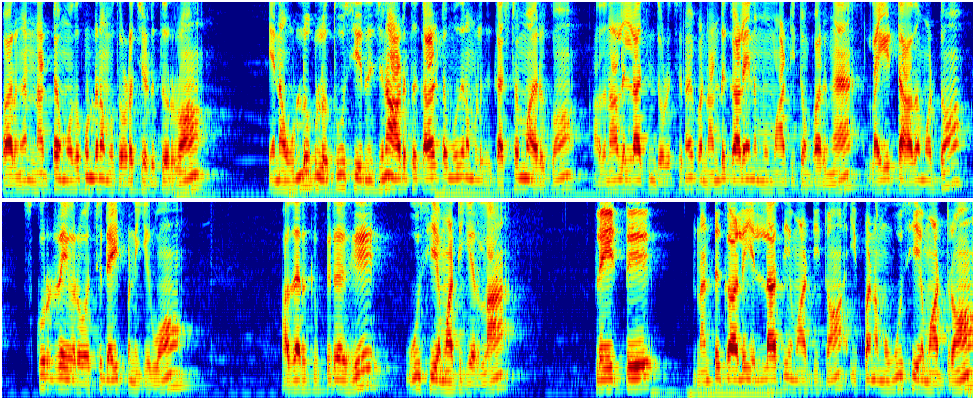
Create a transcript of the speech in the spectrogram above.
பாருங்கள் நட்டை முதற்கொண்டு நம்ம தொடச்சி எடுத்துடுறோம். ஏன்னா உள்ளுக்குள்ளே தூசி இருந்துச்சுன்னா அடுத்து கலட்டும் போது நம்மளுக்கு கஷ்டமாக இருக்கும். அதனால் எல்லாத்தையும் தொடச்சிடும் இப்போ நண்டு காலையும் நம்ம மாட்டிட்டோம் பாருங்கள் லைட்டாக அதை மட்டும் ஸ்க்ரூ ட்ரைவரை வச்சு டைட் பண்ணிக்கிடுவோம் அதற்கு பிறகு ஊசியை மாட்டிக்கிறலாம். பிளேட்டு நட்டுக்கால் எல்லாத்தையும் மாட்டிட்டோம். இப்போ நம்ம ஊசியை மாட்டுறோம்.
